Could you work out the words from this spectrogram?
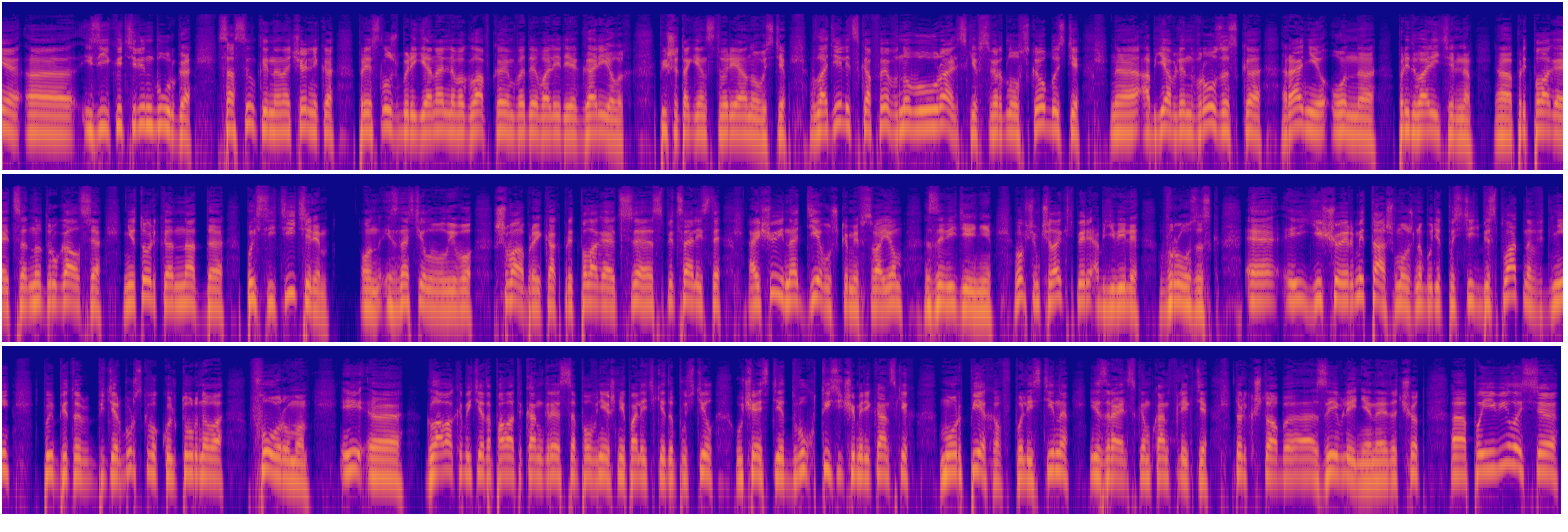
из Екатеринбурга со ссылкой на начальника пресс-службы регионального главка МВД Валерия Горелых, пишет агентство РИА Новости. Владелец кафе в Новоуральске в Свердловской области объявлен в розыск. Ранее он предварительно, предполагается, надругался не только только над э, посетителем, он изнасиловал его шваброй, как предполагают э, специалисты, а еще и над девушками в своем заведении. В общем, человека теперь объявили в розыск. Э, еще Эрмитаж можно будет посетить бесплатно в дни Петербургского культурного форума. И э, Глава Комитета Палаты Конгресса по внешней политике допустил участие двух тысяч американских морпехов в Палестино-израильском конфликте. Только что э, заявление на этот счет э, появилось. Э,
